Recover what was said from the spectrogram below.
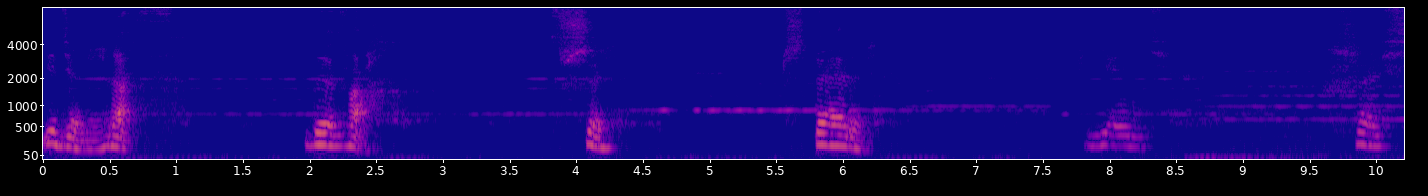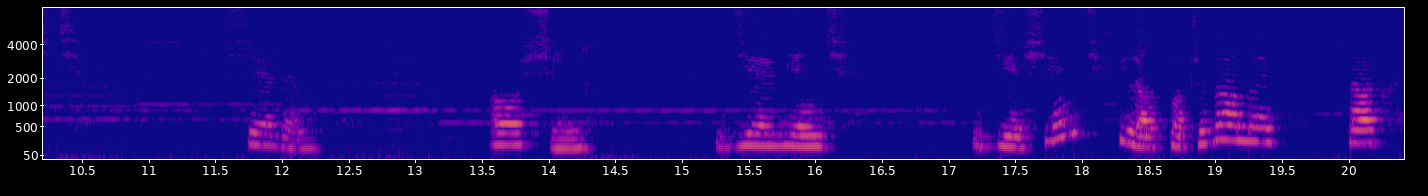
jedziemy. Raz, dwa, trzy, cztery, pięć, sześć, siedem, osiem, dziewięć, dziesięć. Chwilę odpoczywamy, tak,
